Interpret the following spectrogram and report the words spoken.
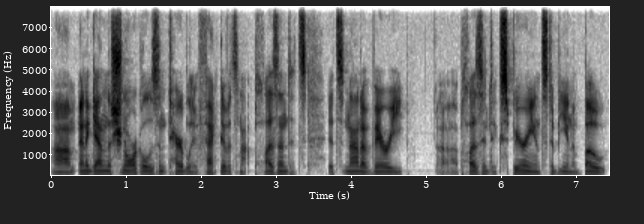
Um, and again the schnorkel isn't terribly effective. It's not pleasant. It's it's not a very uh, pleasant experience to be in a boat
